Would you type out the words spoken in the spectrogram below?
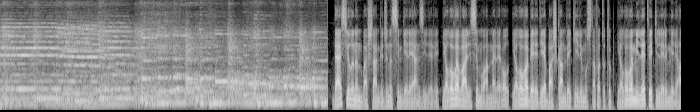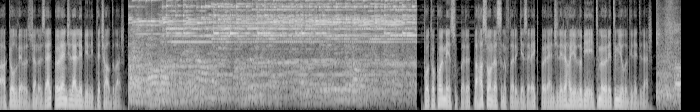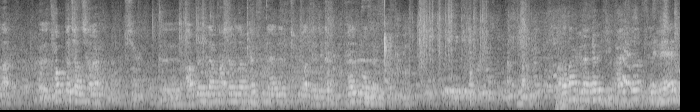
Ders yılının başlangıcını simgeleyen zilleri, Yalova Valisi Muammer Erol, Yalova Belediye Başkan Vekili Mustafa Tutuk, Yalova Milletvekilleri Meliha Akyol ve Özcan Özel, öğrencilerle birlikte çaldılar. Protokol mensupları, daha sonra sınıfları gezerek, öğrencileri hayırlı bir eğitim öğretim yılı dilediler. İnşallah e, çok da çalışarak e, arzu edilen başarıların hepsini elde etmiş bir vaziyette mezun olacaksınız. Aradan gülenlerin ki kayıtlı sesli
